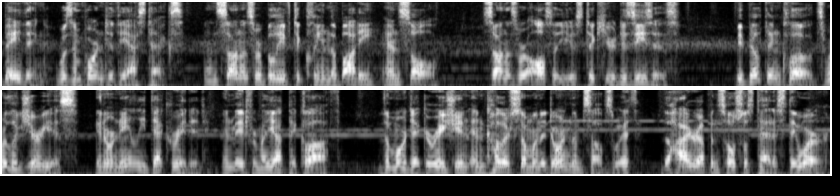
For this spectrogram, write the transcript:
Bathing was important to the Aztecs, and saunas were believed to clean the body and soul. Saunas were also used to cure diseases. Pipiltin clothes were luxurious and ornately decorated and made from ayate cloth. The more decoration and color someone adorned themselves with, the higher up in social status they were.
